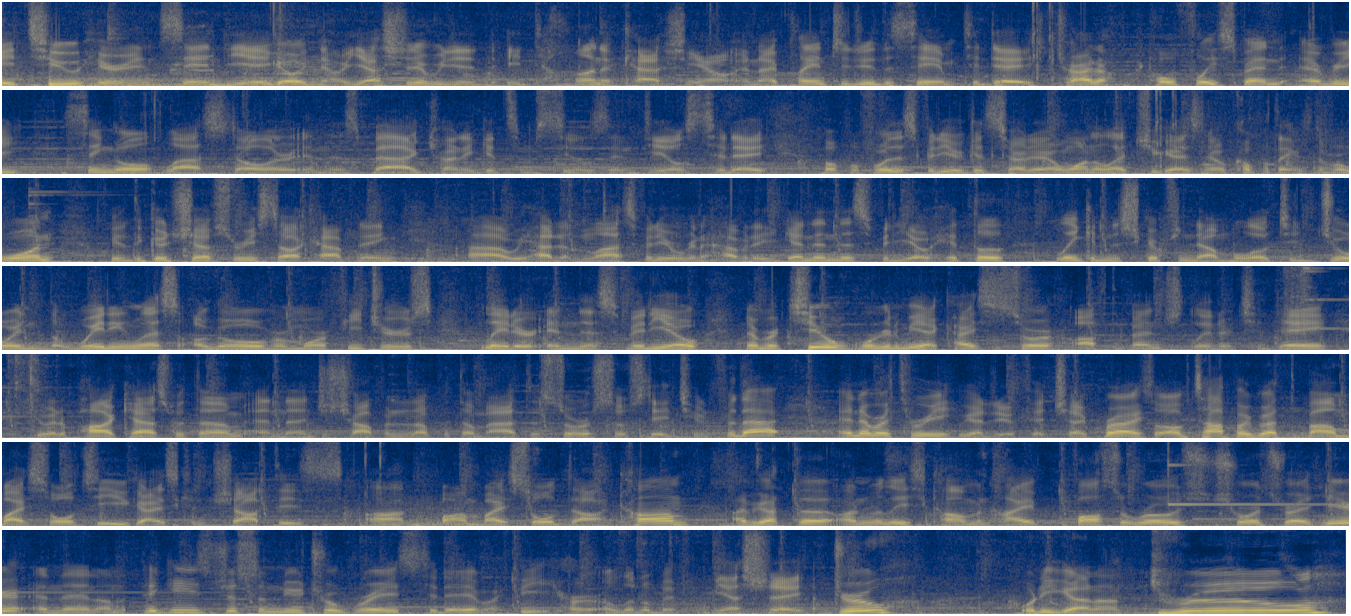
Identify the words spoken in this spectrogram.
day two here in San Diego. Now, yesterday we did a ton of cashing out, and I plan to do the same today. Try to hopefully spend every single last dollar in this bag, trying to get some steals and deals today. But before this video gets started, I want to let you guys know a couple things. Number one, we have the Good Chefs restock happening. Uh, we had it in the last video. We're going to have it again in this video. Hit the link in the description down below to join the waiting list. I'll go over more features later in this video. Number two, we're going to be at Kai's Store off the bench later today, doing a podcast with them, and then just chopping it up with them at the store. So stay tuned for that. And number three, we got to do a fit check, Bry. So up top, I've got the Bound by Soul tee. You guys can shop these on boundbysoul.com. I've got the unreleased Common Hype Fossil Rose shorts right here. And then on the piggies, just some neutral grays today. My feet hurt a little bit from yesterday. Drew, what do you got on? Drew,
